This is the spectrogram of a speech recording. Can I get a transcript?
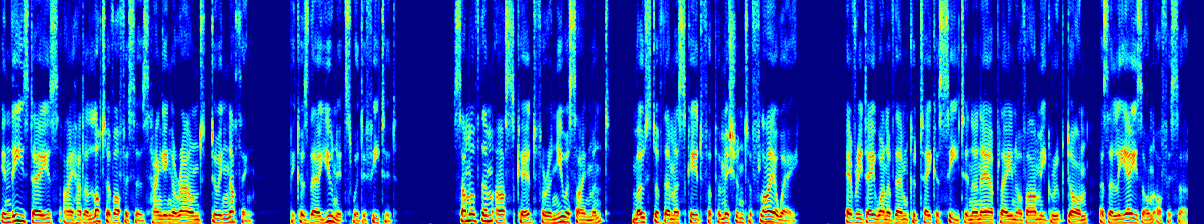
In these days, I had a lot of officers hanging around doing nothing, because their units were defeated. Some of them are skid for a new assignment, most of them are skid for permission to fly away. Every day one of them could take a seat in an airplane of Army Group Don as a liaison officer.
